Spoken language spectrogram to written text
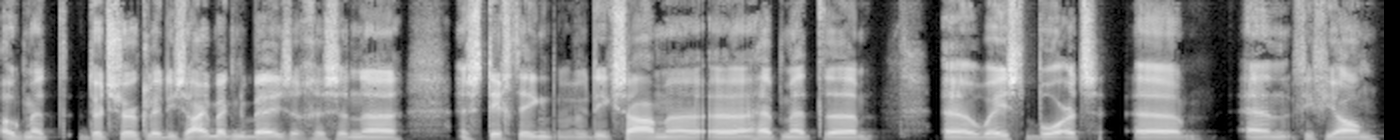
ook met Dutch Circular Design ben ik nu bezig. is een, eh, een stichting die ik samen eh, heb met eh eh, Wasteboard eh, en Vivian.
